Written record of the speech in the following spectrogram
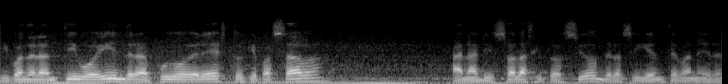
Y cuando el antiguo Indra pudo ver esto que pasaba, analizó la situación de la siguiente manera.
